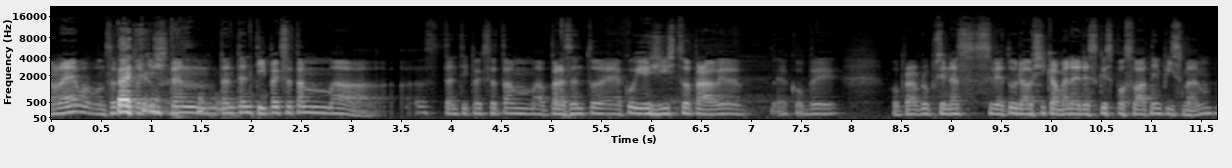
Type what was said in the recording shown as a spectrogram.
No ne, on se tam totiž, ten, ten, ten týpek se tam eh, ten týpek se tam prezentuje jako Ježíš, co právě jakoby opravdu přines světu další kamenné desky s posvátným písmem.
